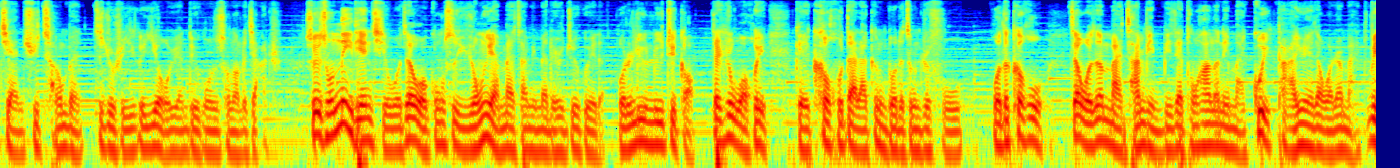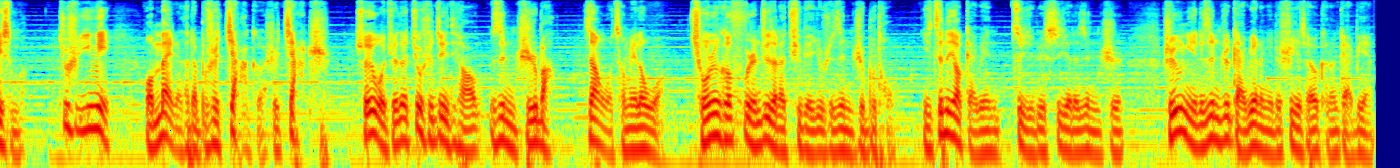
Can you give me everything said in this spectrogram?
减去成本，这就是一个业务员对公司创造的价值。所以从那天起，我在我公司永远卖产品卖的是最贵的，我的利润率最高，但是我会给客户带来更多的增值服务。我的客户在我这买产品比在同行那里买贵，他还愿意在我这买，为什么？就是因为。我卖给他的不是价格，是价值，所以我觉得就是这条认知吧，让我成为了我。穷人和富人最大的区别就是认知不同。你真的要改变自己对世界的认知，只有你的认知改变了，你的世界才有可能改变。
